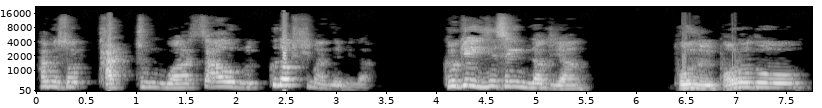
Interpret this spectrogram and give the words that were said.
하면서 다툼과 싸움을 끝없이 만듭니다. 그게 인생입니다, 그냥. 돈을 벌어도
